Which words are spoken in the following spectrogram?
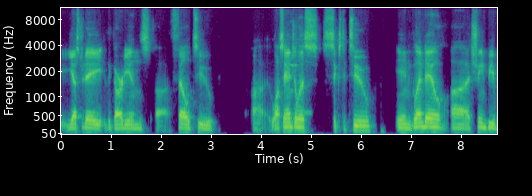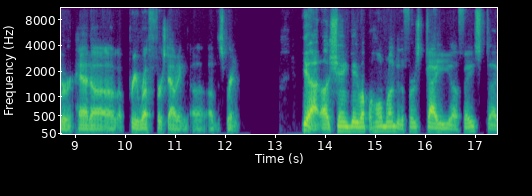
yesterday, the Guardians uh, fell to uh, Los Angeles six to two in Glendale, uh, Shane Bieber had a, a, pretty rough first outing uh, of the spring. Yeah, uh, Shane gave up a home run to the first guy he uh, faced, uh,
